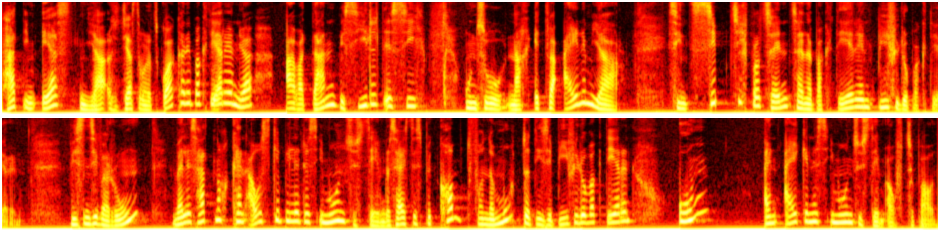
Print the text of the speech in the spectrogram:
hat im ersten Jahr, also zuerst einmal hat es gar keine Bakterien, ja, aber dann besiedelt es sich und so nach etwa einem Jahr sind 70 Prozent seiner Bakterien Bifidobakterien. Wissen Sie warum? Weil es hat noch kein ausgebildetes Immunsystem. Das heißt, es bekommt von der Mutter diese Bifidobakterien, um ein eigenes Immunsystem aufzubauen.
